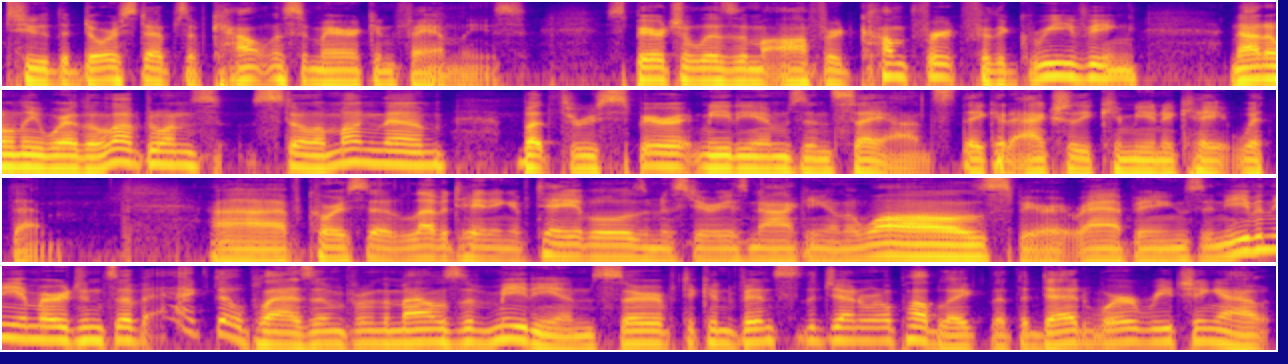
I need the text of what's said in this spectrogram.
to the doorsteps of countless American families. Spiritualism offered comfort for the grieving, not only were the loved ones still among them, but through spirit mediums and seance, they could actually communicate with them. Uh, of course, the levitating of tables, mysterious knocking on the walls, spirit rappings, and even the emergence of ectoplasm from the mouths of mediums served to convince the general public that the dead were reaching out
